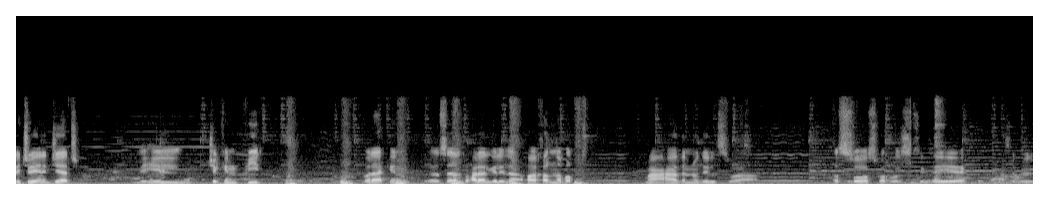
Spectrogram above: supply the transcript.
رجلين الدجاج اللي هي ال chicken feet ولكن آه، سألته حلال قال لي لا فأخذنا بط مع هذا ال noodles وال sauce والرز زي هيك حسب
